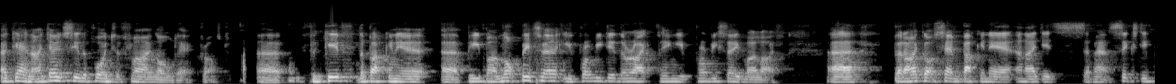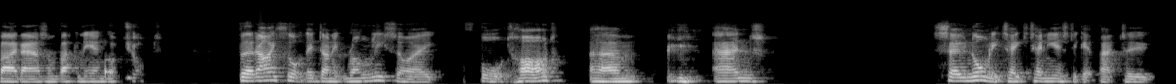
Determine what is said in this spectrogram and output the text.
Again, I don't see the point of flying old aircraft. Uh, forgive the Buccaneer uh, people. I'm not bitter. You probably did the right thing. You probably saved my life. Uh, but I got sent Buccaneer and I did about 65 hours on Buccaneer and got chopped. But I thought they'd done it wrongly. So I fought hard. Um, and so normally it takes 10 years to get back to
